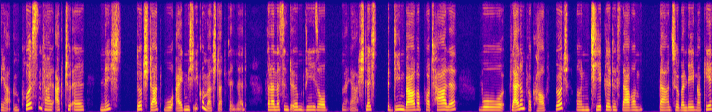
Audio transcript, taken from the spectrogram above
ja, im größten Teil aktuell nicht dort statt, wo eigentlich E-Commerce stattfindet, sondern das sind irgendwie so naja, schlecht bedienbare Portale, wo Kleidung verkauft wird. Und hier gilt es darum, daran zu überlegen, okay,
